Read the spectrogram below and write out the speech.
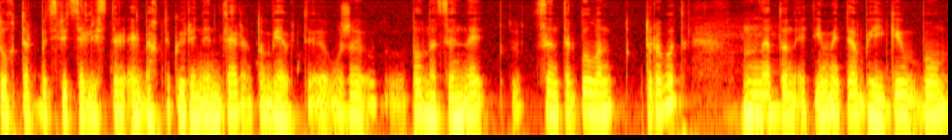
доктор бит специалисттер әлбәттә күренәнләр том бәбит уже полноценный центр булан турабыт натон этимете беги бу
